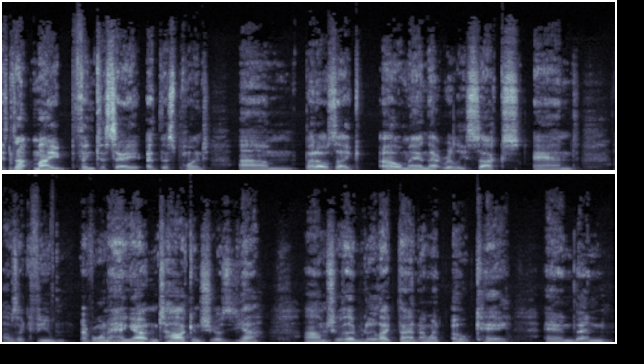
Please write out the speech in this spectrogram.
it's not my thing to say at this point. Um, but I was like, oh man, that really sucks. And I was like, if you ever want to hang out and talk, and she goes, yeah. Um, she goes, I'd really like that. And I went, okay. And then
